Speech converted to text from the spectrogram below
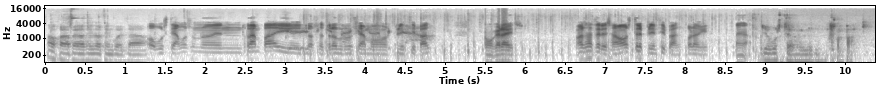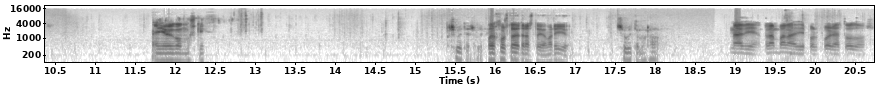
Vamos con la P250. O busteamos uno en rampa y los otros rusheamos principal. Como queráis. Vamos a hacer esa, vamos tres principal, por aquí. Venga. Yo guste el trampa. Ahí yo oigo Musky. Súbete, súbete. Voy justo detrás tuyo, amarillo. Súbete, morado. Nadie, rampa nadie, por fuera, todos.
